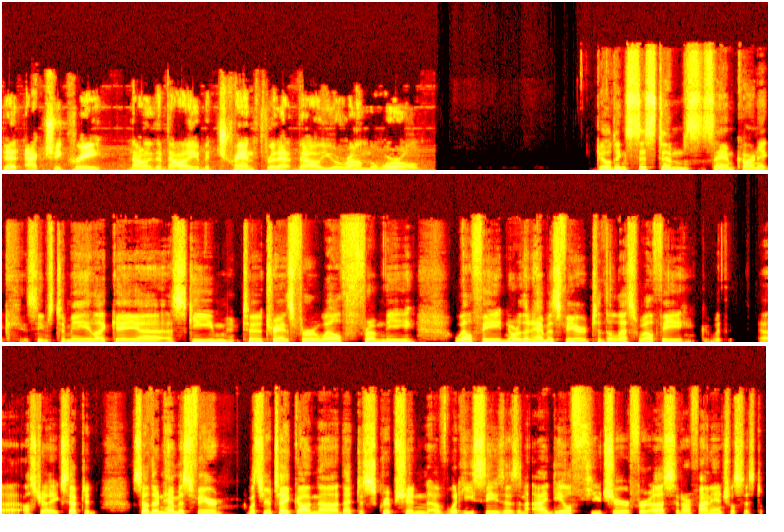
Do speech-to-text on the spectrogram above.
that actually create not only the value, but transfer that value around the world? Building systems, Sam Karnick. It seems to me like a uh, a scheme to transfer wealth from the wealthy northern hemisphere to the less wealthy, with uh, Australia accepted, southern hemisphere. What's your take on uh, that description of what he sees as an ideal future for us in our financial system?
